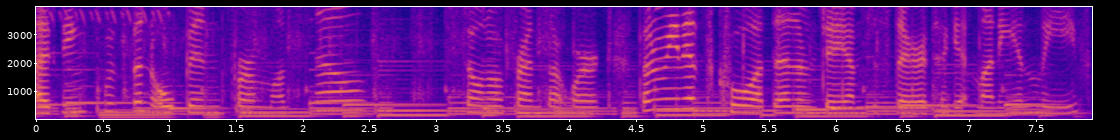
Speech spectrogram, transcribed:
I think we've been open for a month now. Still no friends at work. But I mean, it's cool. At the end of the day, I'm just there to get money and leave.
